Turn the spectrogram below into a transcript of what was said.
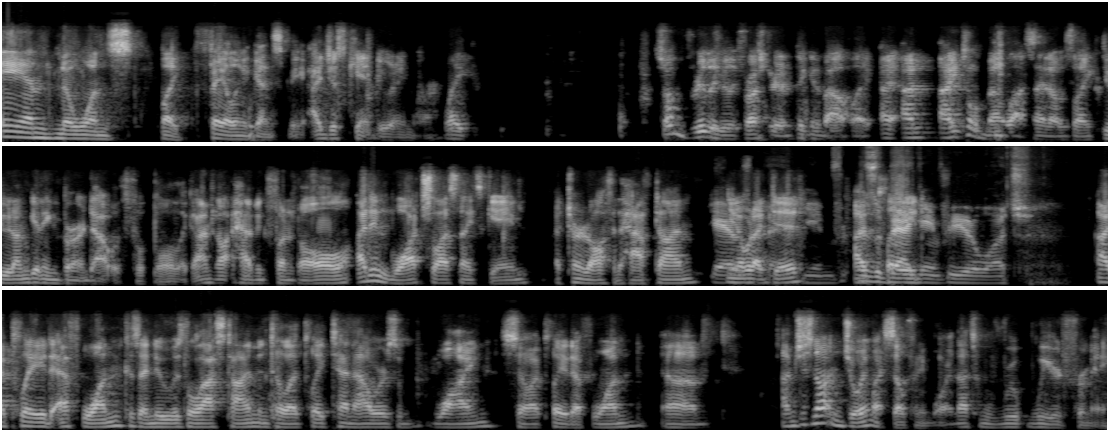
and no one's like failing against me. I just can't do it anymore. Like so I'm really, really frustrated. I'm thinking about like I, I I told Mel last night, I was like, dude, I'm getting burned out with football. Like I'm not having fun at all. I didn't watch last night's game. I turned it off at halftime. Yeah, you know what I did? for- It I was a bad game for you to watch. I played F1 because I knew it was the last time until I played 10 hours of wine. So I played F1. Um, I'm just not enjoying myself anymore. And that's w- weird for me.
